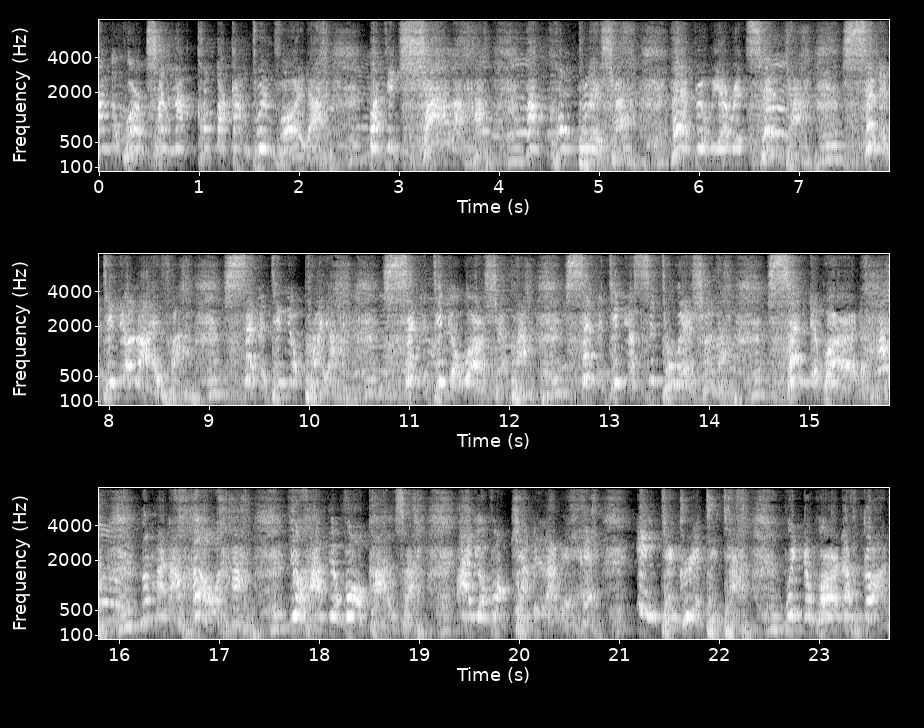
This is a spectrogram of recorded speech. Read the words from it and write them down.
And the word shall not come back unto him void, but it shall accomplish everywhere it's sent. Send it in your life. Send it in your prayer. Send it in your worship. Send it in your situation. Send the word. No matter how you have your vocals and your vocabulary, integrate it with the word of God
